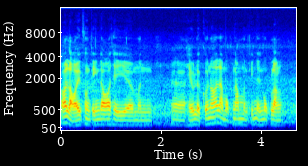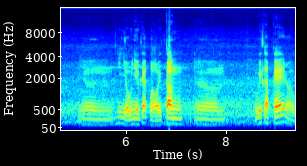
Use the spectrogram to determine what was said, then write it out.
có loại phương tiện đo thì ờ, mình À, hiệu lực của nó là một năm mình kiểm định một lần. Ờ, ví dụ như các loại cân, ờ, huyết áp kế rồi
